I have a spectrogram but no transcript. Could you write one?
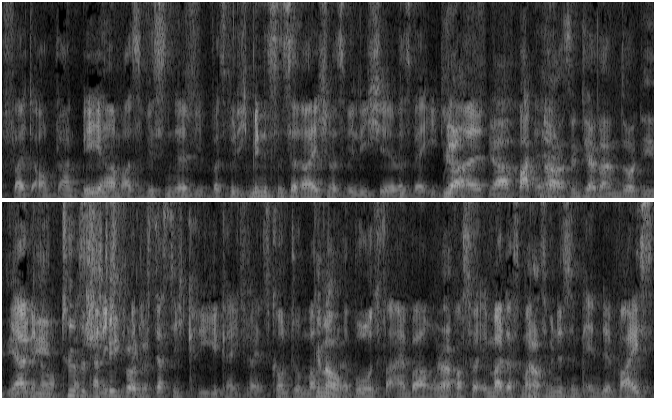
Vielleicht auch einen Plan B haben, also wissen, ne, wie, was will ich mindestens erreichen, was will ich, äh, was wäre ideal. ja, Butner Äh, sind ja dann so die, die, ja, genau. die typischen was kann ich, wenn ich das nicht kriege, kann ich vielleicht ins Konto machen Genau. oder Bonusvereinbarung Ja. oder was auch immer, dass man Ja. zumindest am Ende weiß,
